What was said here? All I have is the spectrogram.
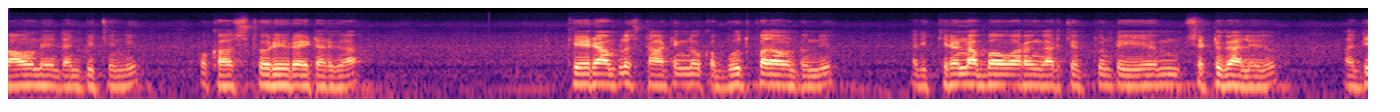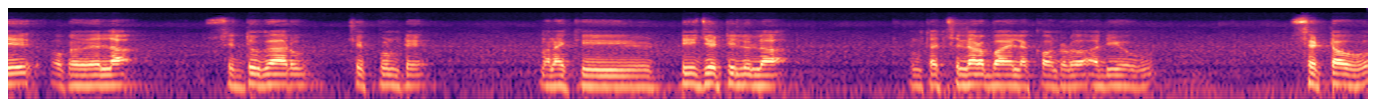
బాగుండేది అనిపించింది. ఒక స్టోరీ రైటర్గా. కే ర్యాంప్లో స్టార్టింగ్లో ఒక భూత్ పదం ఉంటుంది. అది కిరణ్ అబ్బావరం గారు చెప్తుంటే ఏం సెట్ కాలేదు. అదే ఒకవేళ సిద్ధు గారు చెప్పుంటే మనకి డీజే టిల్లులా ఇంత చిల్లర బాయ్ లెక్క ఉంటాడో అది సెట్ అవ్వు.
